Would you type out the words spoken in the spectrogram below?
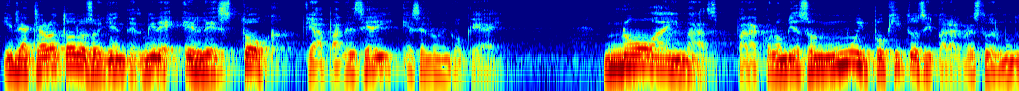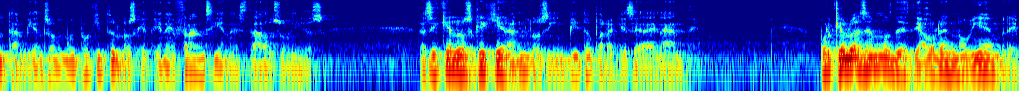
Y le aclaro a todos los oyentes, mire, el stock que aparece ahí es el único que hay. No hay más. Para Colombia son muy poquitos y para el resto del mundo también son muy poquitos los que tiene Francia en Estados Unidos. Así que los que quieran los invito para que se adelanten. ¿Por qué lo hacemos desde ahora en noviembre?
